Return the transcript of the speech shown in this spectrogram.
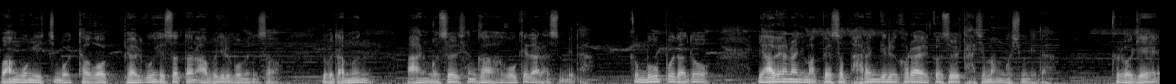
왕궁에 있지 못하고 별궁에 있었던 아버지를 보면서 요담은 많은 것을 생각하고 깨달았습니다. 그 무엇보다도 야외 하나님 앞에서 바른 길을 걸어야 할 것을 다짐한 것입니다. 그러게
